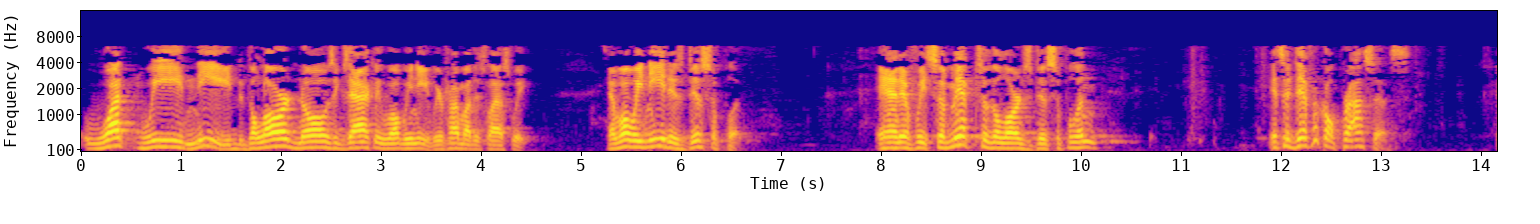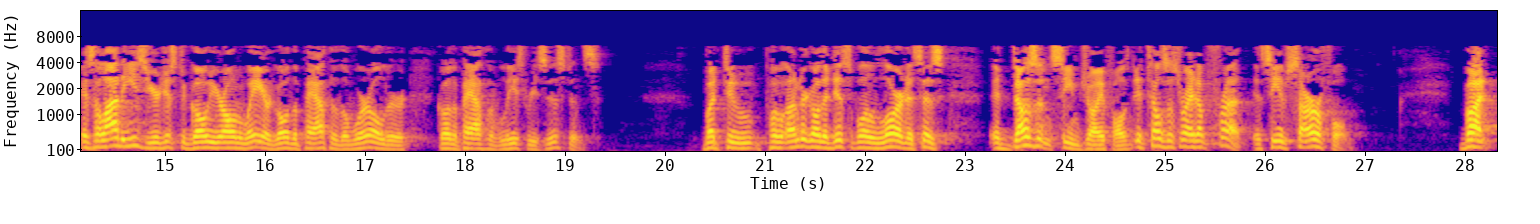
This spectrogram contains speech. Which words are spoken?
What we need, the Lord knows exactly what we need. We were talking about this last week. And what we need is discipline. And if we submit to the Lord's discipline, it's a difficult process. It's a lot easier just to go your own way or go the path of the world or go the path of least resistance. But to undergo the discipline of the Lord, it says it doesn't seem joyful. It tells us right up front. It seems sorrowful. But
